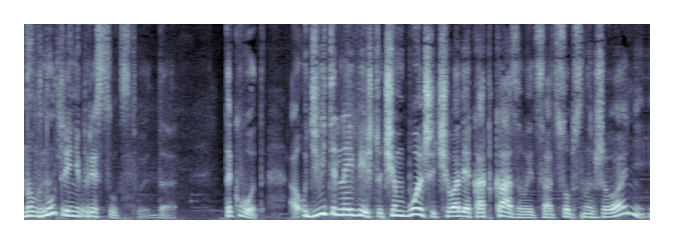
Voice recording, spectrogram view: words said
но внутренне присутствует, да. Так вот, а удивительная вещь, что чем больше человек отказывается от собственных желаний,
